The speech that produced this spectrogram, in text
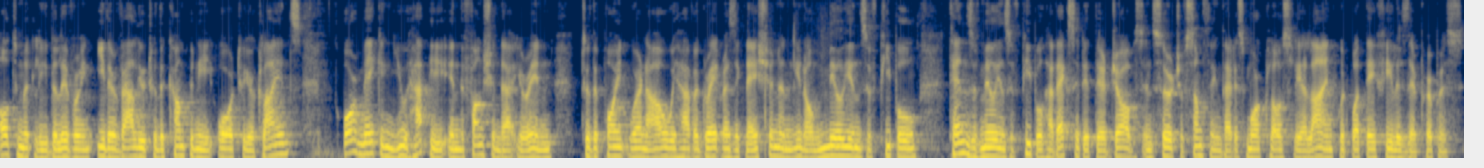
ultimately delivering either value to the company or to your clients or making you happy in the function that you're in to the point where now we have a great resignation and you know millions of people tens of millions of people have exited their jobs in search of something that is more closely aligned with what they feel is their purpose.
